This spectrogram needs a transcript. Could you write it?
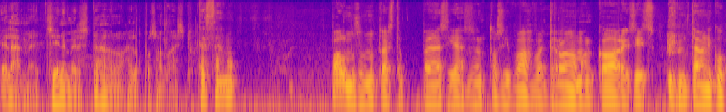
elämme. Et siinä mielessä tähän on helppo samaistua. Tässähän on palmusunnuntaista pääsiäisen tosi vahva draaman kaari. Siis tämä on niin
